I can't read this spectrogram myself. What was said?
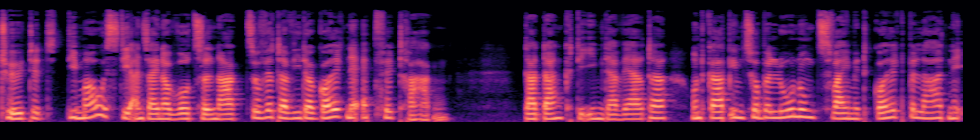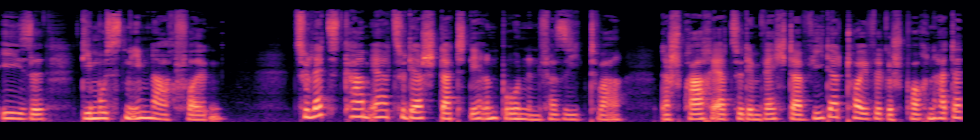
Tötet die maus die an seiner wurzel nagt so wird er wieder goldene äpfel tragen da dankte ihm der wärter und gab ihm zur belohnung zwei mit gold beladene esel die mussten ihm nachfolgen. Zuletzt kam er zu der stadt deren brunnen versiegt war. Da sprach er zu dem wächter wie der teufel gesprochen hatte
